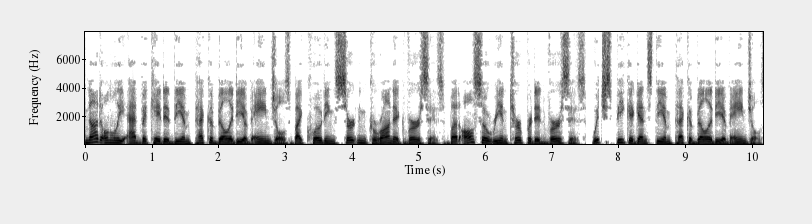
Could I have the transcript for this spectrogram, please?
not only advocated the impeccability of angels by quoting certain Quranic verses but also reinterpreted verses, which speak against the impeccability of angels.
